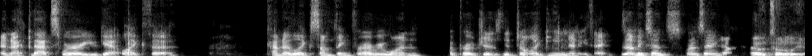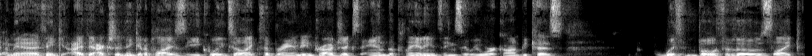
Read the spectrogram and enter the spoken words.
and I, that's where you get like the kind of like something for everyone approaches that don't like mean anything. Does that make sense what i'm saying? Yeah. oh totally. I mean i think i th- actually think it applies equally to like the branding projects and the planning things that we work on because with both of those like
